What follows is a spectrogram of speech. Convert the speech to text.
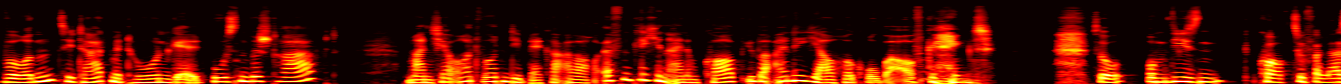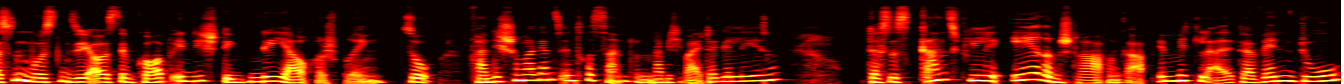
wurden, Zitat, mit hohen Geldbußen bestraft. Mancherort wurden die Bäcker aber auch öffentlich in einem Korb über eine Jauchegrube aufgehängt. So, um diesen Korb zu verlassen, mussten sie aus dem Korb in die stinkende Jauche springen. So, fand ich schon mal ganz interessant. Und dann habe ich weitergelesen, dass es ganz viele Ehrenstrafen gab im Mittelalter, wenn du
